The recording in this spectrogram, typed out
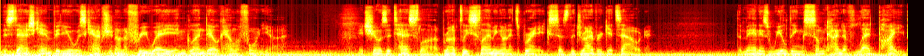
This dashcam video was captured on a freeway in Glendale, California. It shows a Tesla abruptly slamming on its brakes as the driver gets out. The man is wielding some kind of lead pipe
